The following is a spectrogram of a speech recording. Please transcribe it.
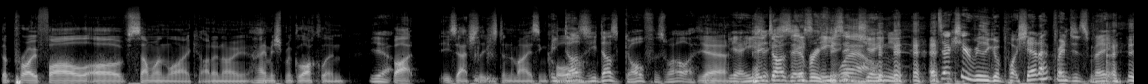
the profile of someone like I don't know Hamish McLachlan, Yeah. but he's actually just an amazing caller. he does he does golf as well. I think. Yeah. yeah. He does he's, everything. He's, he's Wow. a genius. it's actually a really good point. Shout out Brenton Speed. he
